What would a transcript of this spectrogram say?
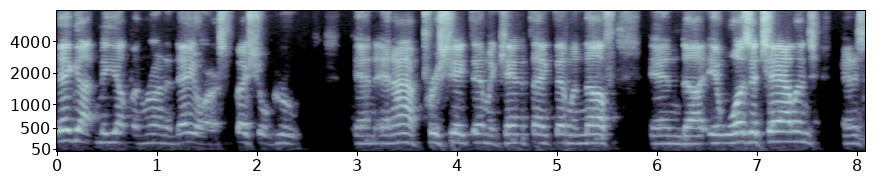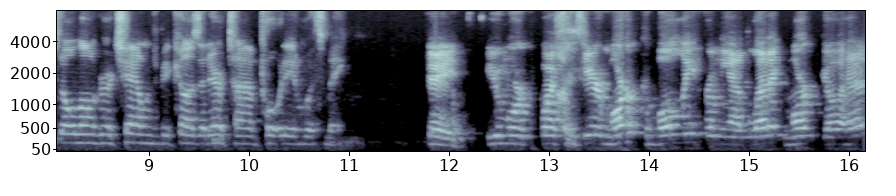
they got me up and running. They are a special group. And, and I appreciate them and can't thank them enough. And uh, it was a challenge, and it's no longer a challenge because of their time put in with me. A few more questions here. Mark Kaboly from The Athletic. Mark, go ahead.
